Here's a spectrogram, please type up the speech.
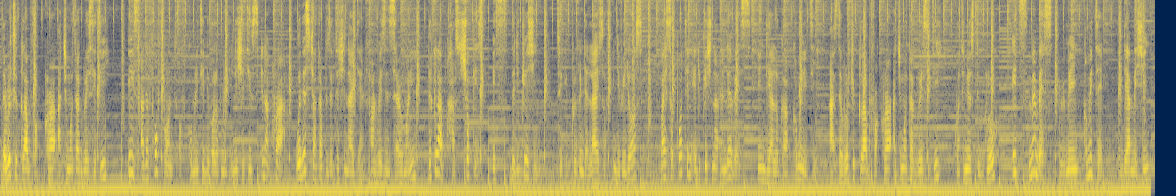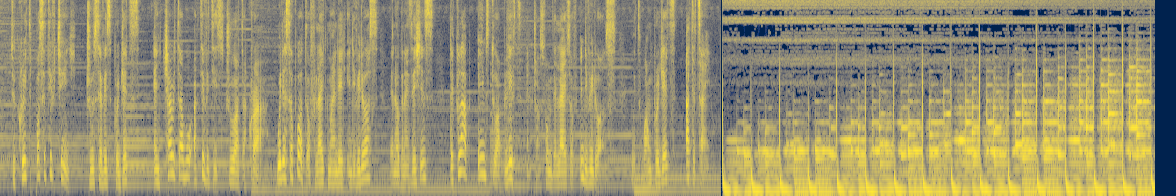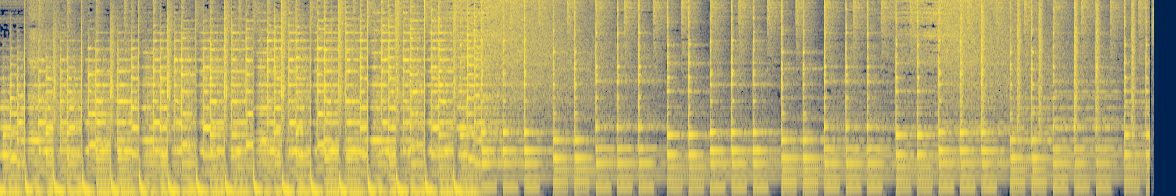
The Rotary Club of Accra Achimota Grey City is at the forefront of community development initiatives in Accra. With this charter presentation night and fundraising ceremony, the club has showcased its dedication to improving the lives of individuals by supporting educational endeavors in their local community. As the Rotary Club of Accra Achimota Grey City continues to grow, its members remain committed in their mission to create positive change through service projects and charitable activities throughout Accra. With the support of like-minded individuals and organizations, the club aims to uplift and transform the lives of individuals with one project at a time.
